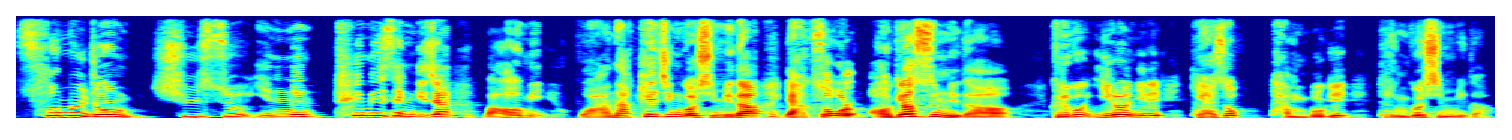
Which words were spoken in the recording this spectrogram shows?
숨을 좀 쉴 수 있는 틈이 생기자 마음이 완악해진 것입니다. 약속을 어겼습니다. 그리고 이런 일이 계속 반복이 된 것입니다.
